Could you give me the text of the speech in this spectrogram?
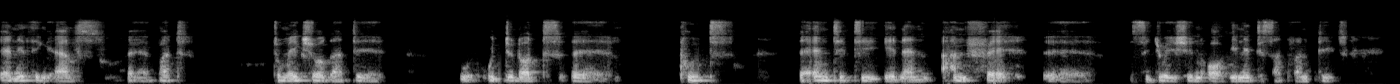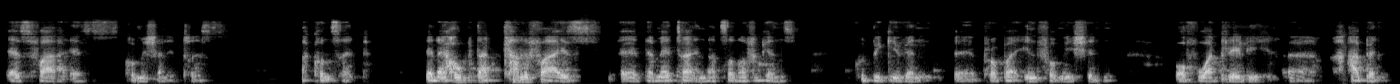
anything else uh, but to make sure that uh, we, we, do not uh, put the entity in an unfair situation or in a disadvantage as far as commercial interests are concerned. And I hope that clarifies uh, the matter and that South Africans could be given uh, proper information of what really uh, happened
